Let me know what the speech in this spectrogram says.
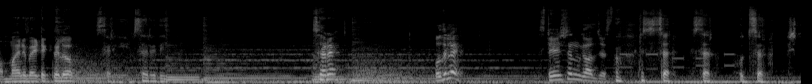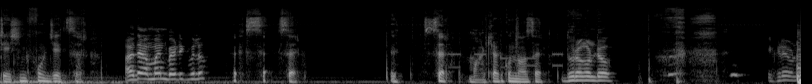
అమ్మాయిని బయటకు పిలువు సార్ ఏంటి సార్ ఇది? సరే వదిలే. స్టేషన్ కాల్ చేస్తా. సార్ సార్ వద్దు సార్. స్టేషన్కి ఫోన్ చేయొద్దు సార్. అయితే అమ్మాయిని బయటికి పిలు. Sir sir. సార్ మాట్లాడుకుందాం సార్. దూరంగా ఉండు. ఇక్కడే ఉండు.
